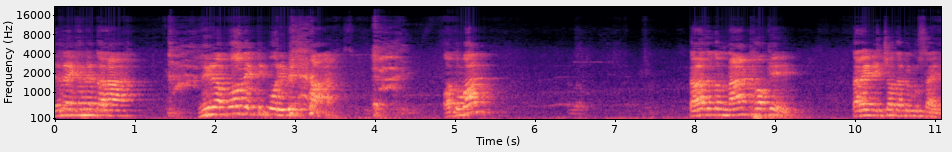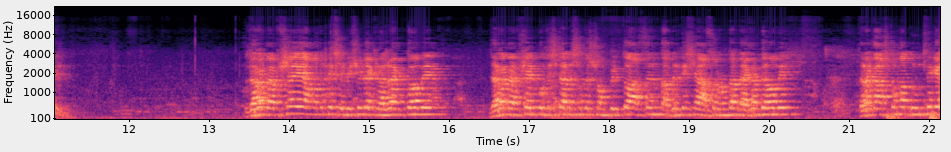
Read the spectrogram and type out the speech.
যেন এখানে তারা নিরাপদ একটি পরিবেশ পায়। অথবা তারা যেন না ঠকে তারা এই নিশ্চয়তাটুকু চাইবেন যারা ব্যবসায়ী, আমাদেরকে সে বিষয়টা খেয়াল রাখতে হবে। যারা ব্যবসায়ী প্রতিষ্ঠানের সাথে সম্পৃক্ত আছেন, তাদেরকে সে আচরণটা দেখাতে হবে। যারা কাস্টমার দূর থেকে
